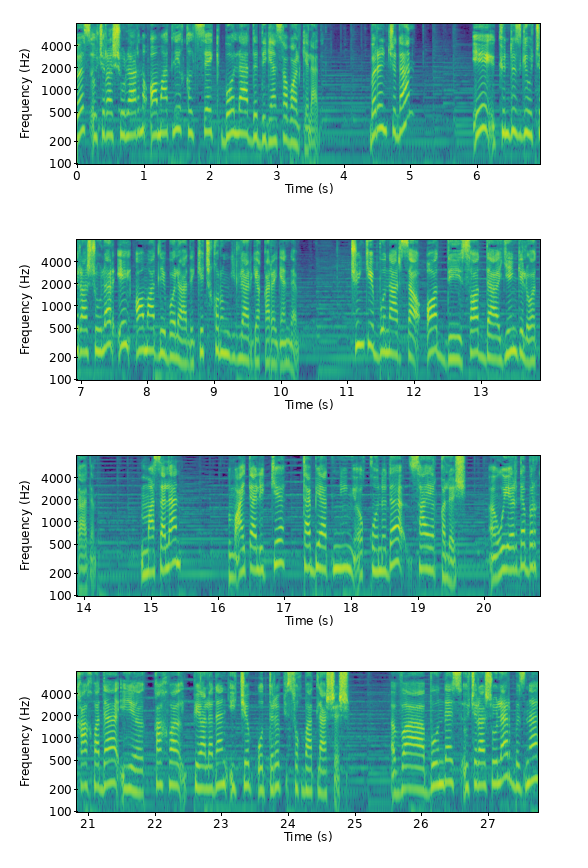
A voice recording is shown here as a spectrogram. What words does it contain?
biz uchrashuvlarni omadli qilsak bo'ladi degan savol keladi. Birinchidan eng kunduzgi uchrashuvlar eng omadli bo'ladi kechqurungilarga qaraganda. Chunki bu narsa oddiy sodda yengil o'tadi. Masalan aytaylikki tabiatning qo'nida sayr qilish. Э, u yerda bir qahvada qahva piyoladan ichib o'tirib suhbatlashish. Va bunday uchrashuvlar bizni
